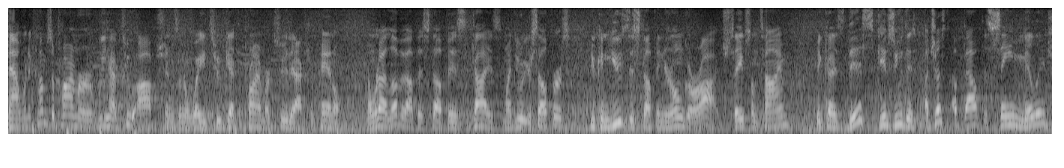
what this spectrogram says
Now, when it comes to primer, we have two options in a way to get the primer to the actual panel. And what I love about this stuff is, guys, my do-it-yourselfers, you can use this stuff in your own garage, save some time, because this gives you this, uh, just about the same millage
